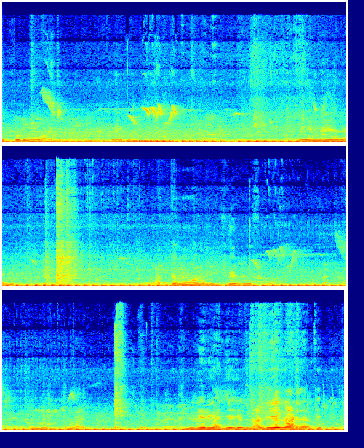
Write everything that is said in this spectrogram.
ఎప్పుడు వాడి ఏం లేదని అత్తమామల మంచిగా చూసుకో ఇన్నిటిగా చేసి నదియే గాడిదని చెప్పింది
